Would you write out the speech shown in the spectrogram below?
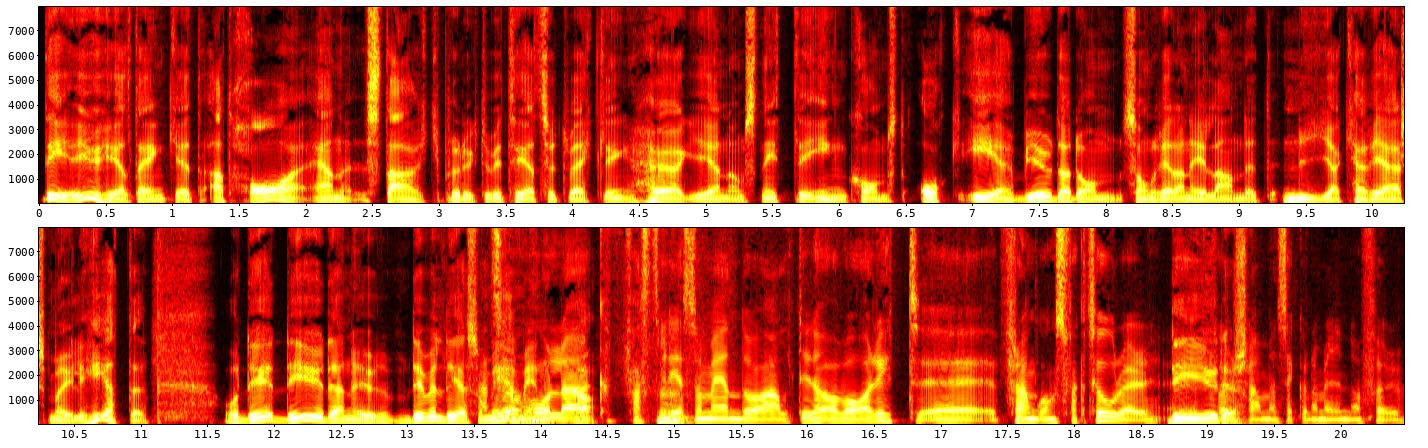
det är ju helt enkelt att ha en stark produktivitetsutveckling utveckling, hög genomsnittlig inkomst och erbjuda dem som redan är i landet nya karriärsmöjligheter. Och det, det, är ju den, det är väl det som alltså är min... hålla ja. fast vid mm. det som ändå alltid har varit eh, framgångsfaktorer det är ju för det. samhällsekonomin och för,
